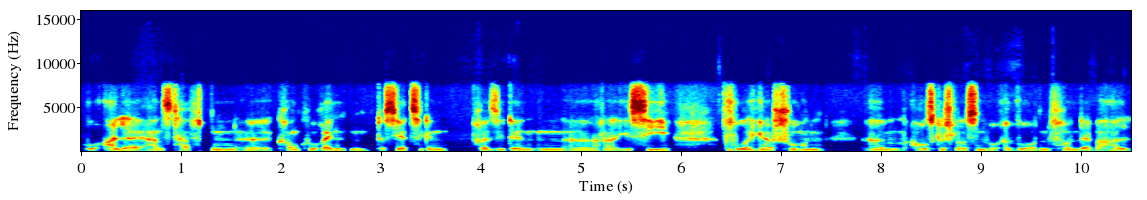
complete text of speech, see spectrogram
wo alle ernsthaften äh, Konkurrenten des jetzigen Präsidenten äh, Raisi vorher schon ähm, ausgeschlossen wurden von der Wahl.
